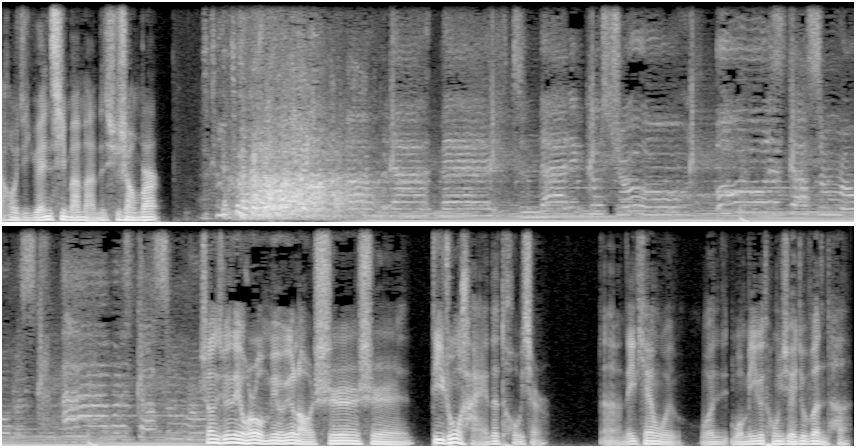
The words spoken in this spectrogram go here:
然后就元气满满的去上班。上学那会儿，我们有一个老师是地中海的头型儿啊，那天我我我们一个同学就问他，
